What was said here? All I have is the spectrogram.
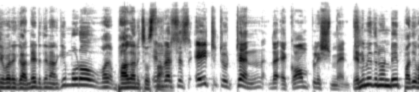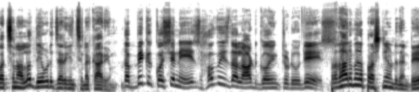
చివరిగా నేటి దినానికి మూడో భాగాన్ని చూస్తాం. వర్సెస్ 8 టు 10 ద అకాంప్లిష్మెంట్ 8 నుండి పది వచనాల్లో దేవుడు జరిగించిన కార్యం. The big question is how is the Lord going to do this ప్రధానమైన ప్రశ్న ఏంటంటే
